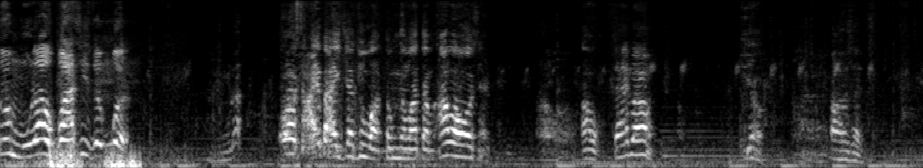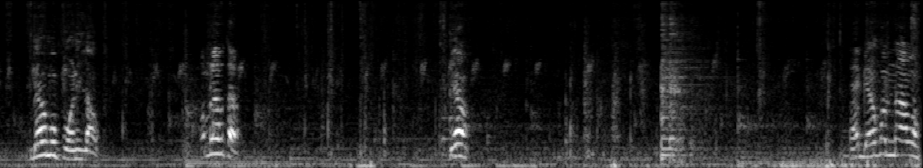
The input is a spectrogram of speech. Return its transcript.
તો મૂળા ઊભા છે જબ્બર ઓ સાહેબ આઈ જા તું તમને વાતમ આવો આવો સાહેબ. આવો. સાહેબ આવો. લ્યો. આવો સાહેબ. લ્યો હું પાણી લાવ. હમણાં ઉતાર. લ્યો. સાહેબ બેહો કમ ના આવો.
